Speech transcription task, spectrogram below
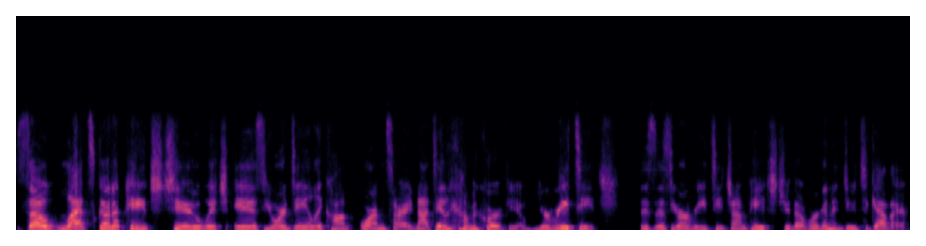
So let's go to page two, which is your daily com, or I'm sorry, not daily Common Core review, your reteach. This is your reteach on page two that we're going to do together.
